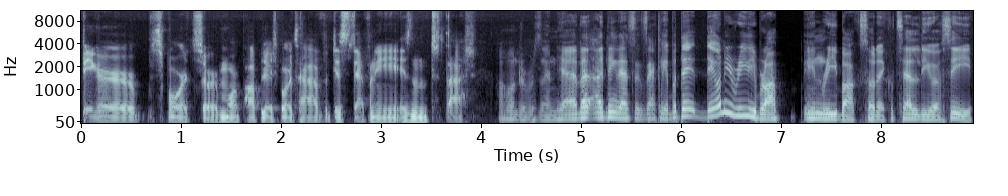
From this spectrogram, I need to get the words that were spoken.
bigger sports or more popular sports have. This definitely isn't that. Hundred percent. Yeah, that, I think that's exactly. it. But they, they only really brought in Reebok so they could sell the UFC,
